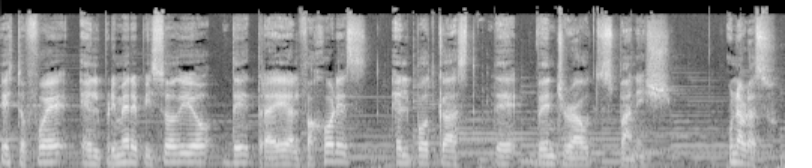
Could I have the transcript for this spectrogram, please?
Esto fue el primer episodio de Trae Alfajores, el podcast de Venture Out Spanish. Un abrazo.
